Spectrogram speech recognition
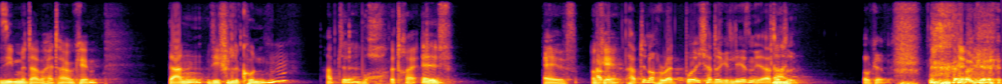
Sieben Mitarbeiter, okay. Dann, wie viele Kunden habt ihr? Boah, Betreut? elf. Elf, okay. Hab, habt ihr noch Red Bull? Ich hatte gelesen, ihr hattet. Nein. Okay. okay.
